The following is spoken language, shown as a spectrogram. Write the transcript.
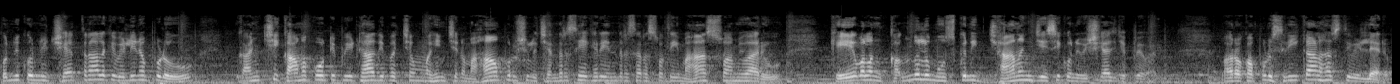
కొన్ని కొన్ని క్షేత్రాలకు వెళ్ళినప్పుడు కంచి కామకోటి పీఠాధిపత్యం వహించిన మహాపురుషులు చంద్రశేఖరేంద్ర సరస్వతి మహాస్వామి వారు కేవలం కన్నులు మూసుకుని ధ్యానం చేసి కొన్ని విషయాలు చెప్పేవారు. వారు ఒకప్పుడు శ్రీకాళహస్తి వెళ్ళారు.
